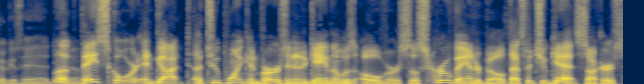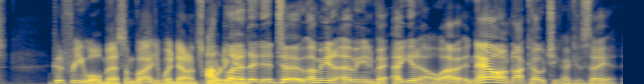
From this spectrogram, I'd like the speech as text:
shook his head. you Look, know. they scored and got a two point conversion in a game that was over. So screw Vanderbilt. That's what you get, suckers. Good for you, Ole Miss. I'm glad you went down and scored. I'm glad again. they did too. I mean, I mean, uh, you know, uh, now I'm not coaching. I can say it.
